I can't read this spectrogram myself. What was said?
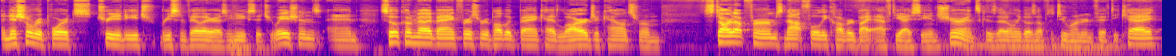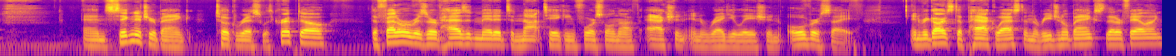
initial reports treated each recent failure as unique situations. And Silicon Valley Bank, First Republic Bank had large accounts from startup firms not fully covered by FDIC insurance because that only goes up to 250K. And Signature Bank took risks with crypto. The Federal Reserve has admitted to not taking forceful enough action in regulation oversight. In regards to PacWest and the regional banks that are failing,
